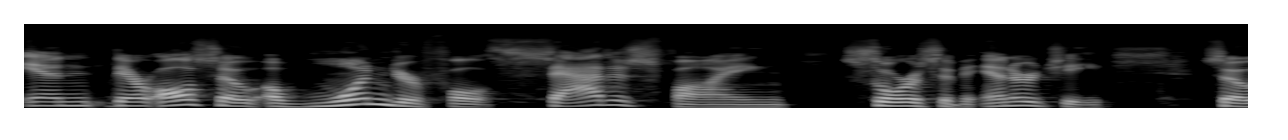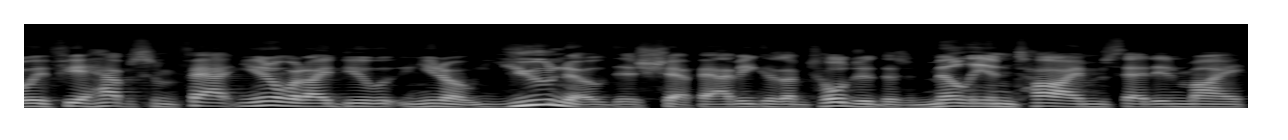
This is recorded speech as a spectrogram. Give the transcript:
And they're also a wonderful, satisfying source of energy. So if you have some fat, you know what I do, you know, you know this, Chef Abbie, because I've told you this a million times that in my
